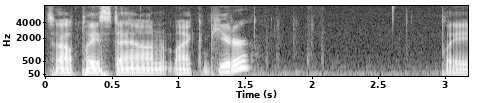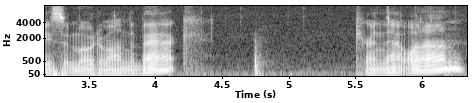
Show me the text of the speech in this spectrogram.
So I'll place down my computer, place a modem on the back, turn that one on,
